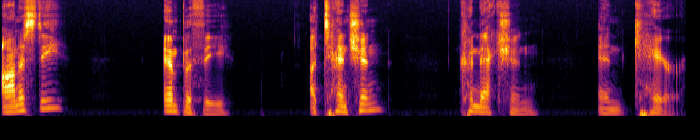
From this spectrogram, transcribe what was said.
honesty, empathy, attention, connection, and care.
